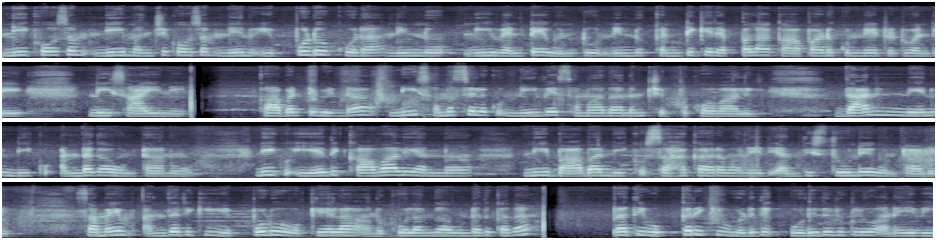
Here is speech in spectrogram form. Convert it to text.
నీ కోసం నీ మంచి కోసం నేను ఎప్పుడూ కూడా నిన్ను నీ వెంటే ఉంటూ నిన్ను కంటికి రెప్పలా కాపాడుకునేటటువంటి నీ సాయిని. కాబట్టి బిడ్డ నీ సమస్యలకు నీవే సమాధానం చెప్పుకోవాలి. దానిని నేను నీకు అండగా ఉంటాను. నీకు ఏది కావాలి అన్నా నీ బాబా నీకు సహకారం అనేది అందిస్తూనే ఉంటాడు. సమయం అందరికీ ఎప్పుడూ ఒకేలా అనుకూలంగా ఉండదు కదా? ప్రతి ఒక్కరికి ఒడిది ఒడిదుడుకులు అనేవి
